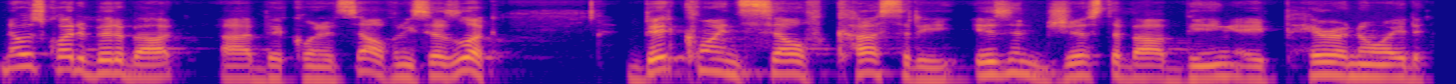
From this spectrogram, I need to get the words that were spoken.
knows quite a bit about uh, Bitcoin itself. And he says, look, Bitcoin self-custody isn't just about being a paranoid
